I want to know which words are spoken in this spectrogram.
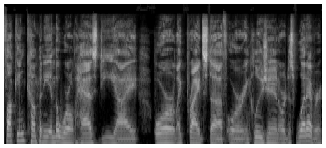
fucking company in the world has DEI or like pride stuff or inclusion or just whatever.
